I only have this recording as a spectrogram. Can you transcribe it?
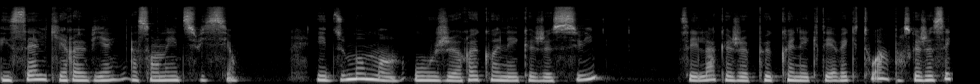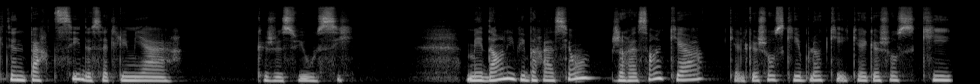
est celle qui revient à son intuition. Et du moment où je reconnais que je suis, c'est là que je peux connecter avec toi parce que je sais que tu es une partie de cette lumière que je suis aussi. Mais dans les vibrations, je ressens qu'il y a quelque chose qui est bloqué, quelque chose qui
